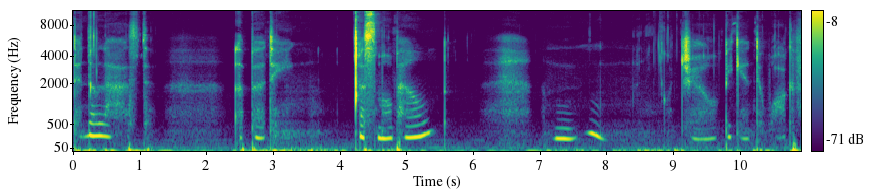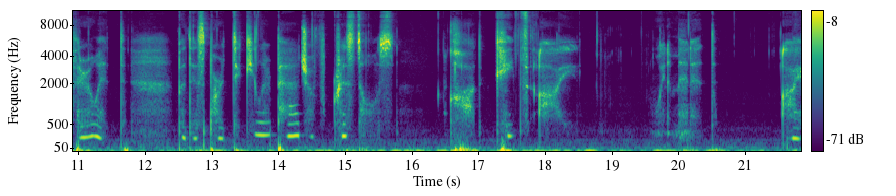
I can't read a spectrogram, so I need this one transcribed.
than the last, a abutting a small pound. Mm. Joe began to walk through it, but this particular patch of crystals caught Kate's eye. Wait a minute. I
